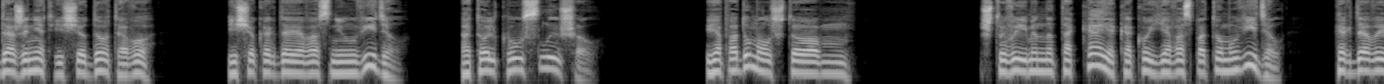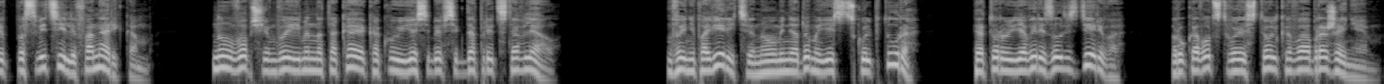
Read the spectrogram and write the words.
даже нет, еще до того, еще когда я вас не увидел, а только услышал. Я подумал, что что вы именно такая, какой я вас потом увидел, когда вы посветили фонариком. Ну, в общем, вы именно такая, какую я себе всегда представлял. Вы не поверите, но у меня дома есть скульптура, которую я вырезал из дерева, руководствуясь только воображением.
